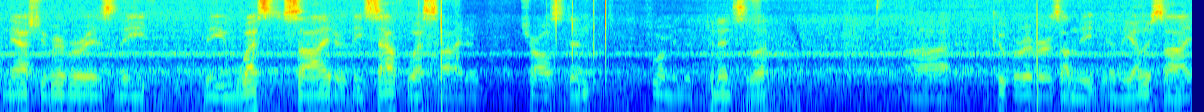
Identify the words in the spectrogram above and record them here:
and the Ashley River is the the west side or the southwest side of, of Charleston, forming the peninsula. Uh, Cooper River is on the on the other side,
